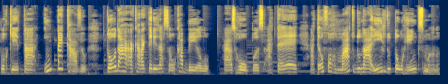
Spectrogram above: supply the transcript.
porque tá impecável. Toda a caracterização, o cabelo, as roupas, até, até o formato do nariz do Tom Hanks, mano.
